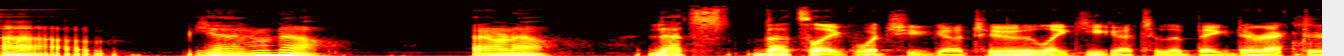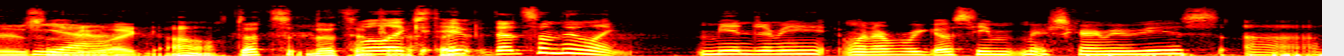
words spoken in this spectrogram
um yeah, I don't know. I don't know. That's that's like what you go to, like you go to the big directors and Yeah. be like, "Oh, that's that's interesting. Well, like interesting." it, that's something like me and Jimmy. Whenever we go see m- scary movies, uh,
